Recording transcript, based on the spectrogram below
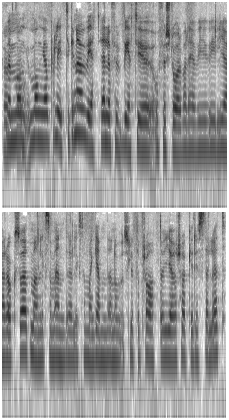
Men mång, många av politikerna vet, eller för, vet ju och förstår vad det är vi vill göra också. Att man liksom ändrar liksom agendan och slutar prata och gör saker istället.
